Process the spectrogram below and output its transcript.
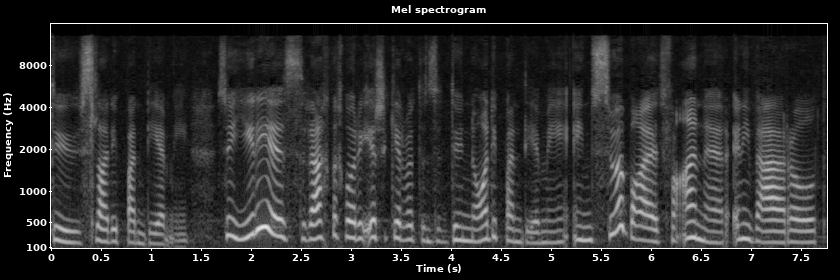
toe slaat die pandemie. So hierdie is regtig waar die eerste keer wat ons dit doen na die pandemie en so baie het verander in die wêreld.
